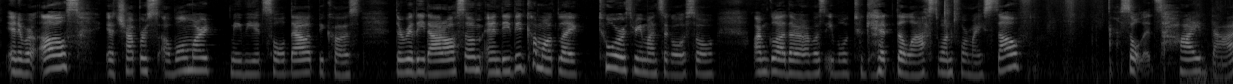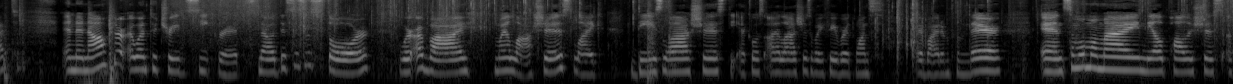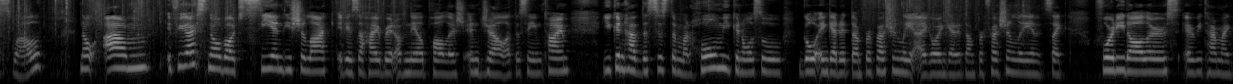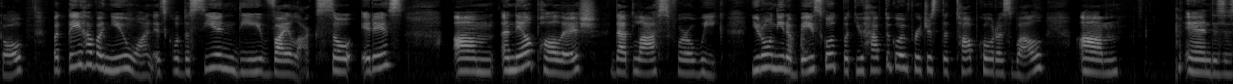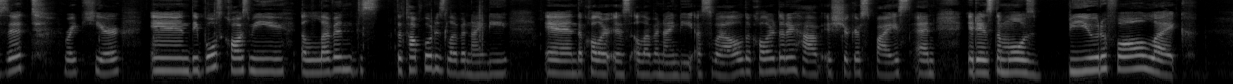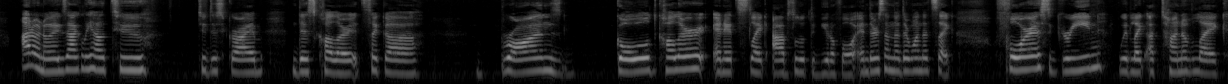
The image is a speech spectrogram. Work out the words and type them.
anywhere else. At Shoppers at Walmart. Maybe it's sold out because they're really that awesome. And they did come out like two or three months ago so I'm glad that I was able to get the last one for myself. So let's hide that. And then after I went to Trade Secrets. Now this is a store where I buy my lashes like these lashes the Echoes eyelashes my favorite ones. I buy them from there. And some of my nail polishes as well now, um, if you guys know about CND Shellac, it is a hybrid of nail polish and gel at the same time. You can have the system at home. You can also go and get it done professionally. I go and get it done professionally and it's like $40 every time I go. But they have a new one. It's called the CND Vinylux. So it is um, a nail polish that lasts for a week. You don't need a base coat, but you have to go and purchase the top coat as well. Um, and this is it right here. And they both cost me 11 this, the top coat is 11.90 and the color is 11.90 as well. The color that I have is sugar spice and it is the most beautiful like I don't know exactly how to to describe this color. It's like a bronze gold color and it's like absolutely beautiful. And there's another one that's like forest green with like a ton of like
